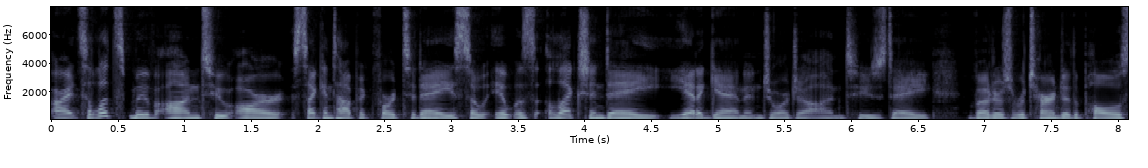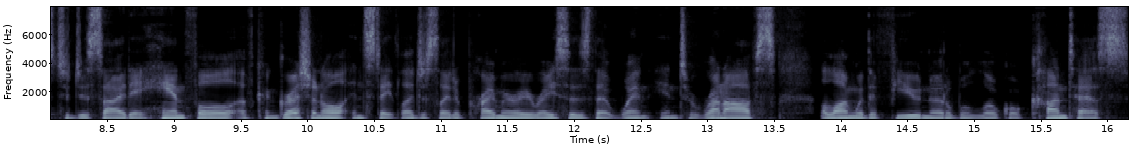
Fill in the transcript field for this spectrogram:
All right, so let's move on to our second topic for today. So it was election day yet again in Georgia on Tuesday. Voters returned to the polls to decide a handful of congressional and state legislative primary races that went into runoffs, along with a few notable local contests.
